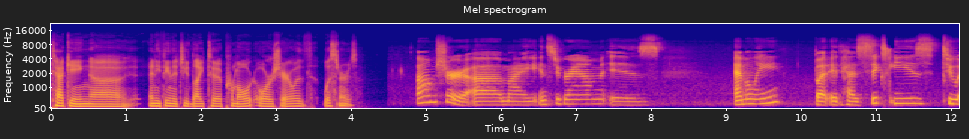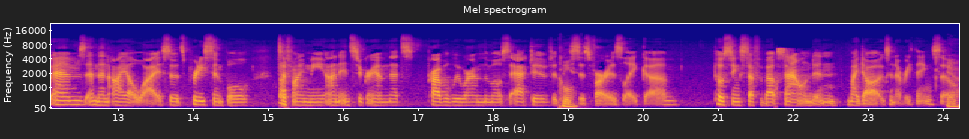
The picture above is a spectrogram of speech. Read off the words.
teching, uh, anything that you'd like to promote or share with listeners? Um, sure. Uh, my Instagram is Emily, but it has six E's, two M's, and then ILY. So it's pretty simple to find me on Instagram. That's probably where I'm the most active, at cool. least as far as like um, posting stuff about sound and my dogs and everything. So. Yeah.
